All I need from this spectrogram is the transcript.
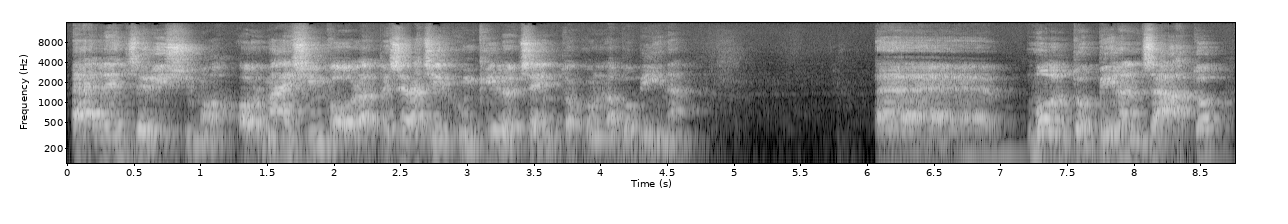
è leggerissimo, ormai si invola, peserà circa 1,1 kg con la bobina, eh, molto bilanciato,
